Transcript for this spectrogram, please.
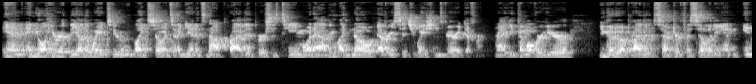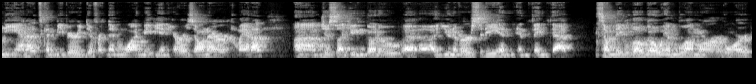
And and you'll hear it the other way too. Like so it's again, it's not private versus team, what have you. Like no, every situation is very different, right? You come over here, you go to a private sector facility in Indiana, it's going to be very different than one maybe in Arizona or Atlanta. Um, just like you can go to a, a university and, and think that some big logo emblem or, or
